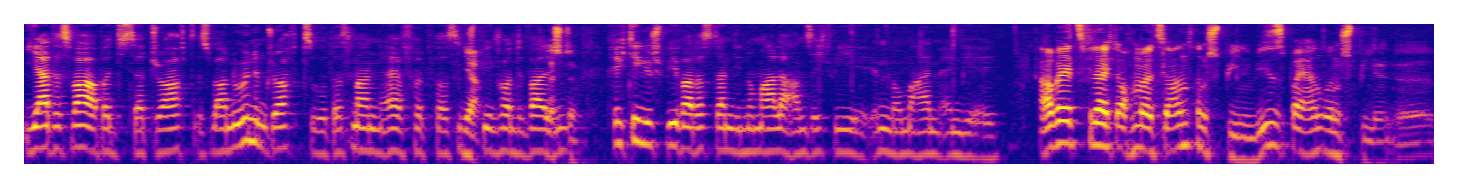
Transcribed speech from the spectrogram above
Ja, das war aber dieser Draft, es war nur in dem Draft so, dass man äh, Third Person Ja, spielen konnte, weil das im stimmt. richtigen Spiel war das dann die normale Ansicht wie im normalen NBA. Aber jetzt vielleicht auch mal zu anderen Spielen. Wie ist es bei anderen Spielen? Äh,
